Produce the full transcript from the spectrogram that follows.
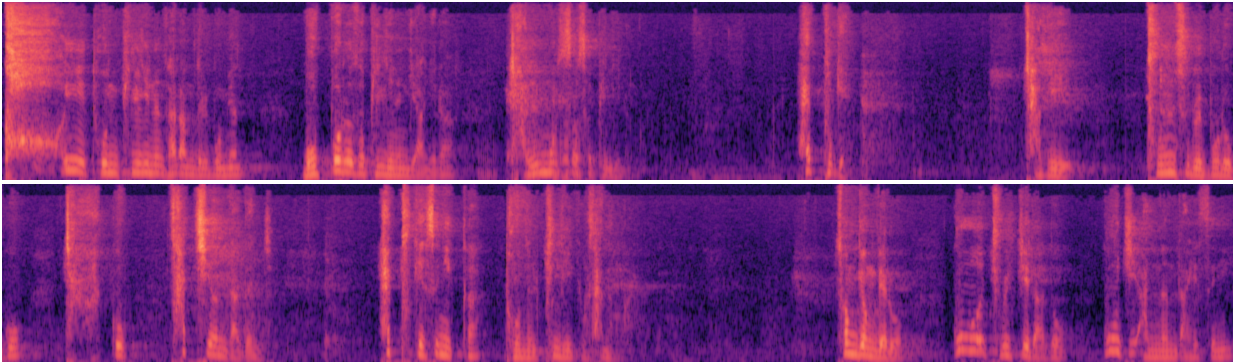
거의 돈 빌리는 사람들 보면 못 벌어서 빌리는 게 아니라 잘못 써서 빌리는. 해프게. 자기 분수를 모르고 자꾸 사치한다든지 해프게 쓰니까 돈을 빌리고 사는 거예요. 성경대로 꾸어 줄지라도 꾸지 않는다 했으니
